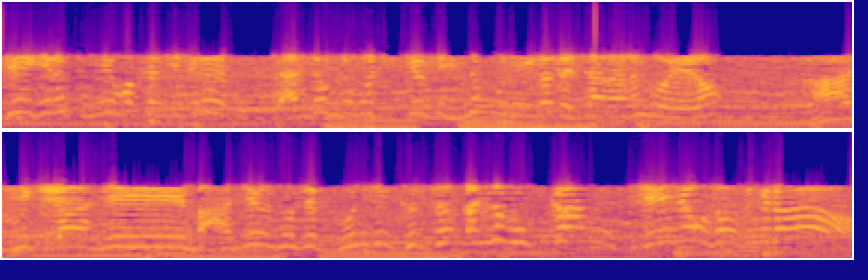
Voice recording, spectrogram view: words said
그 얘기는 중립 확장 기지를 안정적으로 지킬 수 있는 분위기가 됐다라는 거예요. 아직까지 마재윤 선수의 본진 근처까지도 못 간 진영수 선수입니다.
